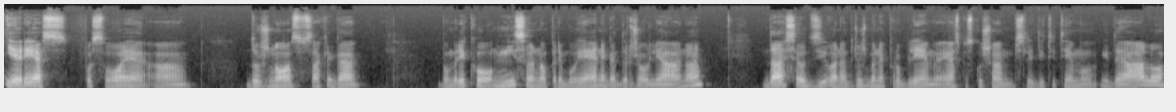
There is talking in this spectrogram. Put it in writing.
je res po svoje, dolžnost vsakega, bom rekel, miselno prebujenega državljana, da se odziva na družbene probleme. Jaz poskušam slediti temu idealu,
